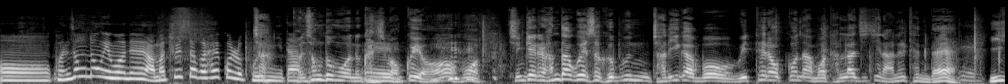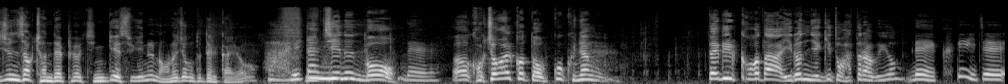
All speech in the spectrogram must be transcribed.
어, 권성동 의원은 아마 출석을 할 걸로 보입니다. 자, 권성동 의원은 관심 네. 없고요. 뭐 징계를 한다고 해서 그분 자리가 뭐 위태롭거나 뭐 달라지진 않을 텐데 네. 이준석 전 대표 징계 수위는 어느 정도 될까요? 아, 일단 이제는 뭐 네. 어, 걱정할 것도 없고 그냥 때릴 거다 이런 얘기도 하더라고요. 네, 크게 이제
